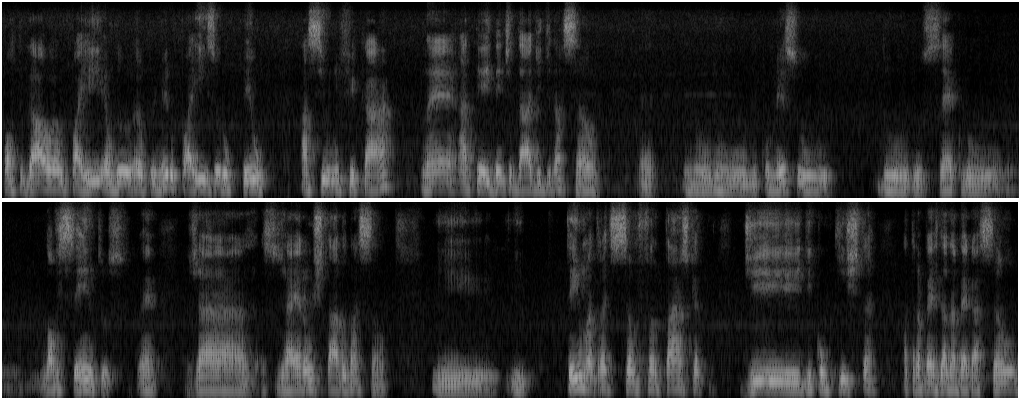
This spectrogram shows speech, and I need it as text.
Portugal é o país, é, um, é o primeiro país europeu a se unificar, né, a ter identidade de nação. Né? No, no, no, começo do, do século 900, né, já, já era um Estado-nação. E, e, tem uma tradição fantástica de, de conquista através da navegação,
